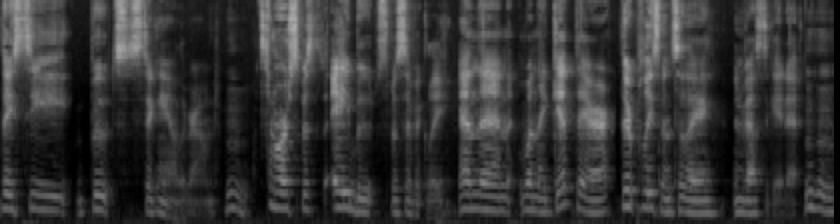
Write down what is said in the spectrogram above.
they see boots sticking out of the ground, hmm. or spe- a boot specifically. And then when they get there, they're policemen, so they investigate it. Mm-hmm.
